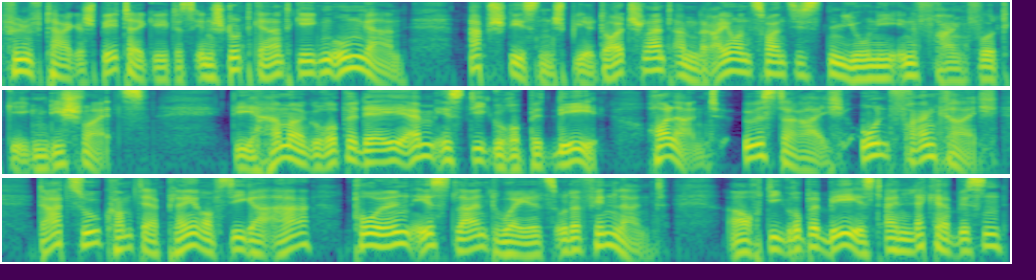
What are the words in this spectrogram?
Fünf Tage später geht es in Stuttgart gegen Ungarn. Abschließend spielt Deutschland am 23. Juni in Frankfurt gegen die Schweiz. Die Hammergruppe der EM ist die Gruppe D. Holland, Österreich und Frankreich. Dazu kommt der Playoff-Sieger A, Polen, Estland, Wales oder Finnland. Auch die Gruppe B ist ein Leckerbissen,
